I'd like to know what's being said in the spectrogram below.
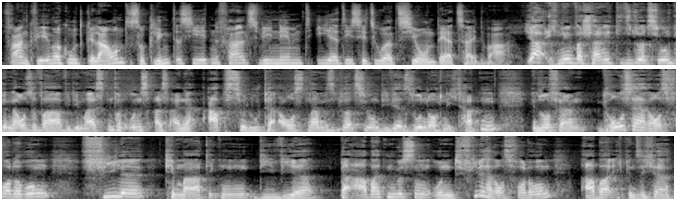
Frank, wie immer gut gelaunt, so klingt es jedenfalls. Wie nehmt ihr die Situation derzeit wahr? Ja, ich nehme wahrscheinlich die Situation genauso wahr wie die meisten von uns als eine absolute Ausnahmesituation, die wir so noch nicht hatten. Insofern große Herausforderungen, viele Thematiken, die wir bearbeiten müssen und viele Herausforderungen. Aber ich bin sicher,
